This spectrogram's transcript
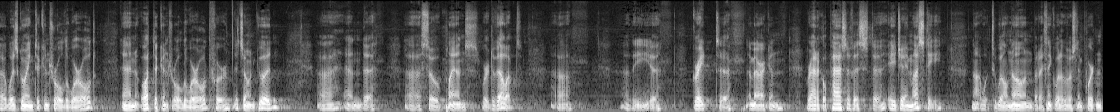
uh, was going to control the world and ought to control the world for its own good. Uh, and uh, uh, so plans were developed. Uh, uh, the uh, great uh, American radical pacifist A.J. Muste not too well known, but I think one of the most important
